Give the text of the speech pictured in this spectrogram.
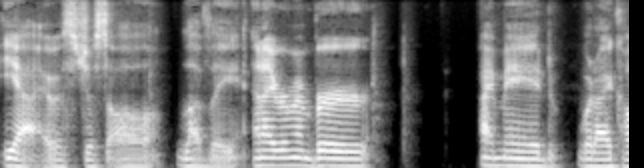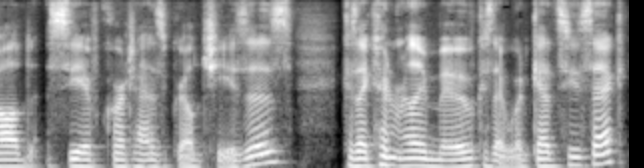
yeah, it was just all lovely. And I remember I made what I called Sea of Cortez grilled cheeses because I couldn't really move because I would get seasick.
